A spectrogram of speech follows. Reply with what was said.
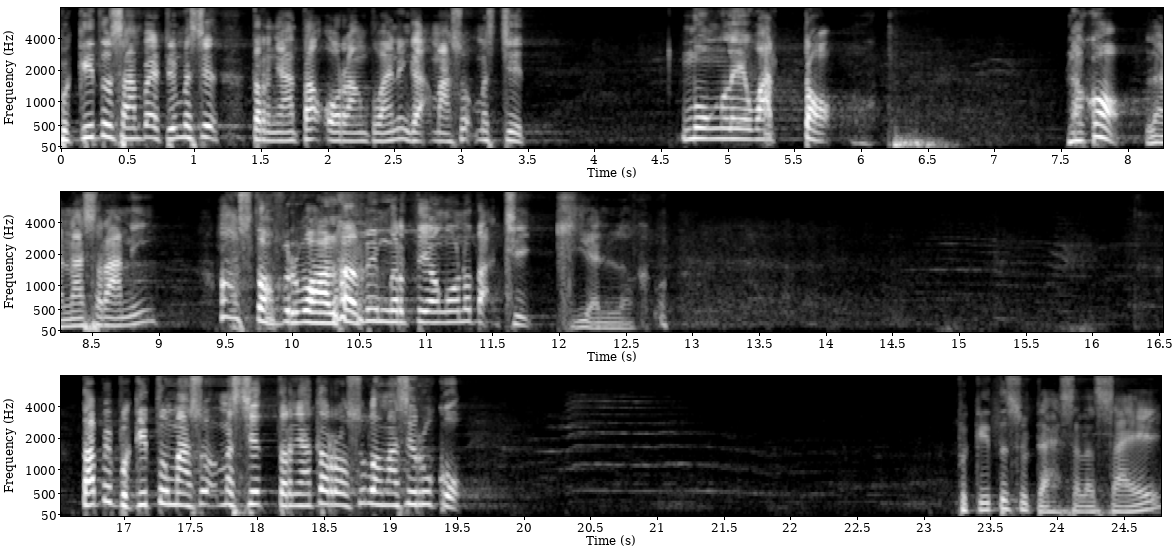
Begitu sampai di masjid, ternyata orang tua ini nggak masuk masjid. Mung lewat tok. Lah kok, lah Nasrani? Astagfirullahaladzim ngerti yang ngono tak jigian loh. Tapi begitu masuk masjid ternyata Rasulullah masih ruku. Begitu sudah selesai,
